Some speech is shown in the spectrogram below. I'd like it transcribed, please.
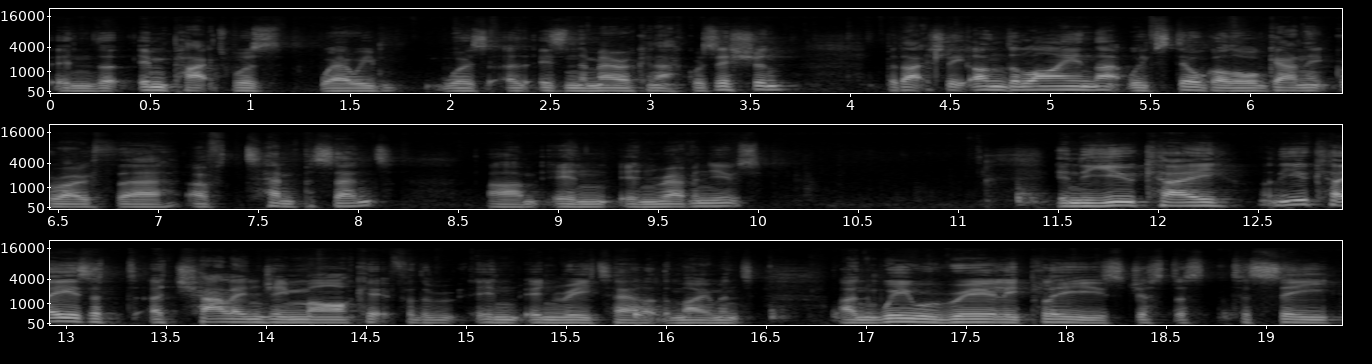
in the Impact was where we was uh, is an American acquisition. But actually underlying that, we've still got organic growth there of 10% um, in in revenues. In the U.K., the U.K. is a challenging market for the in, in retail at the moment. And we were really pleased just to see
